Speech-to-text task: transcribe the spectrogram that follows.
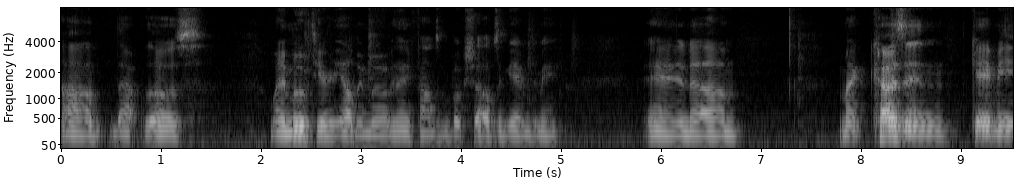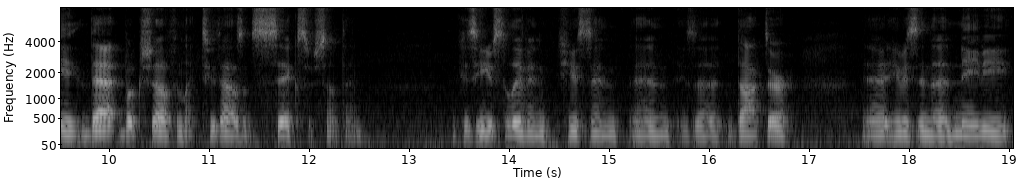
um, that those when I moved here. He helped me move, and then he found some bookshelves and gave them to me. And um, my cousin gave me that bookshelf in like 2006 or something, because he used to live in Houston and he's a doctor. Uh, he was in the Navy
